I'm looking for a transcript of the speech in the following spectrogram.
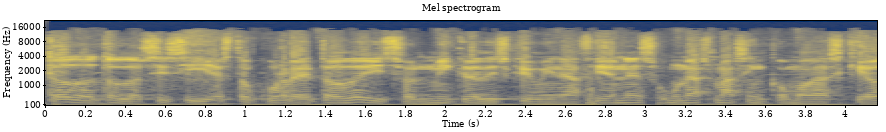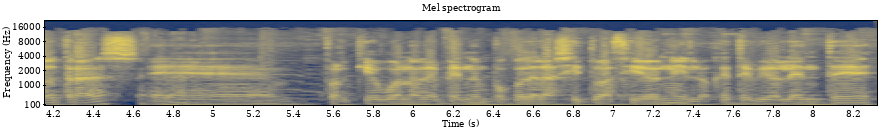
Todo, todo, sí, sí, esto ocurre todo y son microdiscriminaciones, unas más incómodas que otras, eh, porque bueno, depende un poco de la situación y lo que te violente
